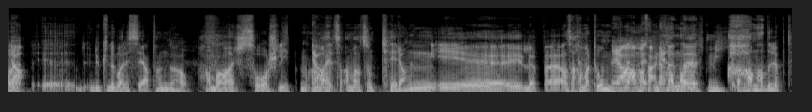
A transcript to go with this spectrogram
Og Ja. eh, du, kunne bare se at han ga opp. Han var så sliten. Han, Ja. var, helt, han var sånn trang i, i løpet Altså, han var tom. Ja, han var ferdig. Men han løpt mye. han hadde løpt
